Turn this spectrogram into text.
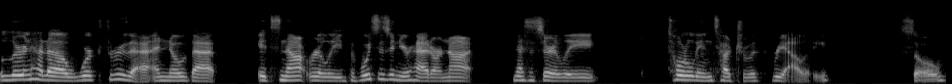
learn how to work through that and know that it's not really the voices in your head are not necessarily totally in touch with reality. So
